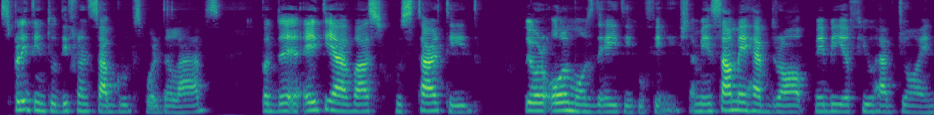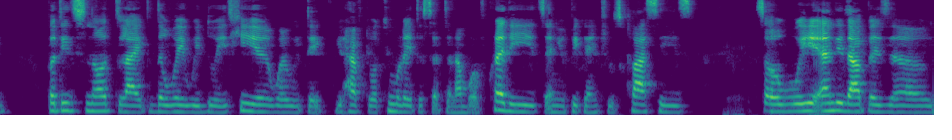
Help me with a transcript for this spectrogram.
split into different subgroups for the labs. But the 80 of us who started, we were almost the 80 who finished. I mean, some may have dropped, maybe a few have joined, but it's not like the way we do it here, where we take, you have to accumulate a certain number of credits and you pick and choose classes. So we ended up as a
